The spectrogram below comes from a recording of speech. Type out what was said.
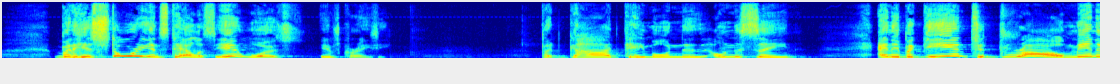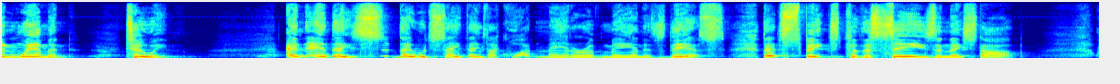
But historians tell us it was it was crazy. But God came on the on the scene and he began to draw men and women to him. And, and they, they would say things like, What manner of man is this that speaks to the seas and they stop?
